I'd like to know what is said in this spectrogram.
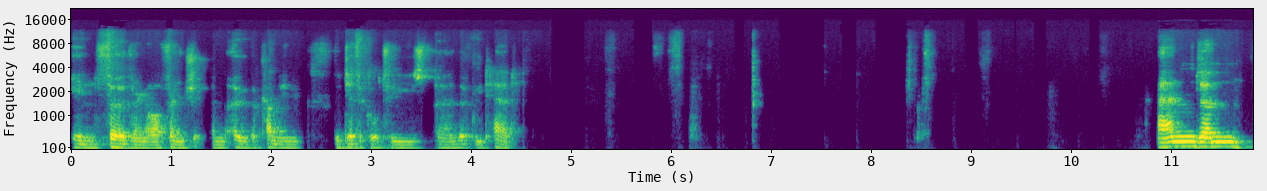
in furthering our friendship and overcoming the difficulties uh, that we'd had. And um,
